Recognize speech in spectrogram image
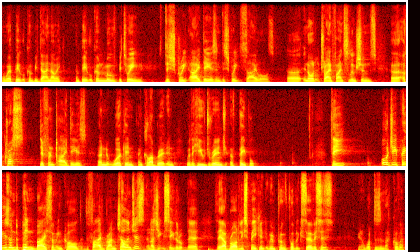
and where people can be dynamic and people can move between discrete ideas and discrete silos uh, in order to try and find solutions uh, across different ideas and working and collaborating with a huge range of people. The OGP is underpinned by something called the five grand challenges, and as you can see, they're up there. They are broadly speaking to improve public services. You know, what doesn't that cover?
